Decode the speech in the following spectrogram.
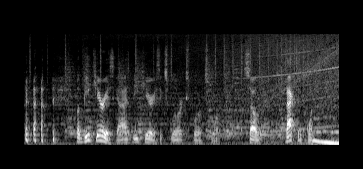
but be curious, guys. Be curious. Explore, explore, explore. So, back to the point.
